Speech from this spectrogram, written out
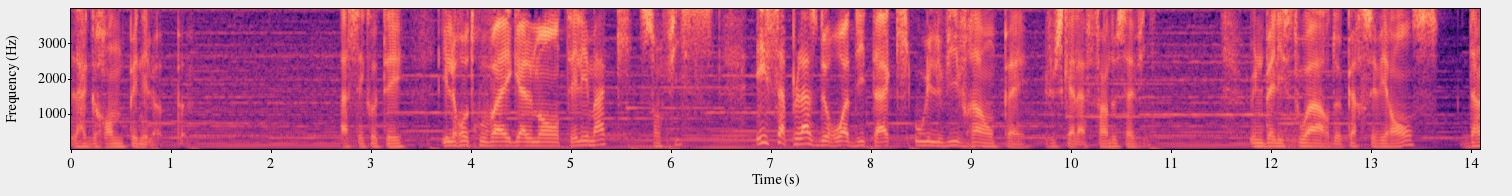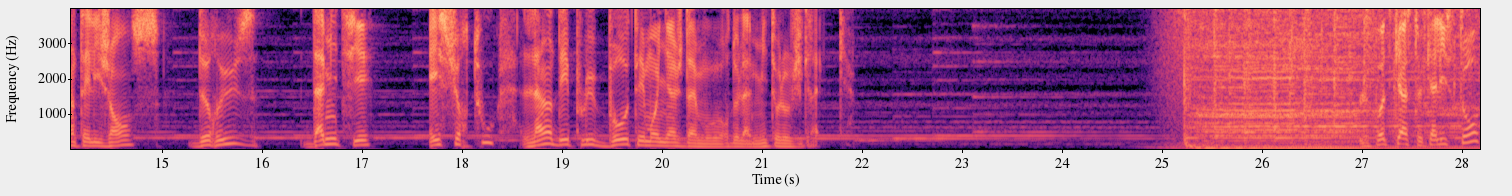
la grande Pénélope. À ses côtés, il retrouva également Télémaque, son fils, et sa place de roi d'Ithaque où il vivra en paix jusqu'à la fin de sa vie. Une belle histoire de persévérance, d'intelligence, de ruse, d'amitié et surtout l'un des plus beaux témoignages d'amour de la mythologie grecque. Le podcast Callisto,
